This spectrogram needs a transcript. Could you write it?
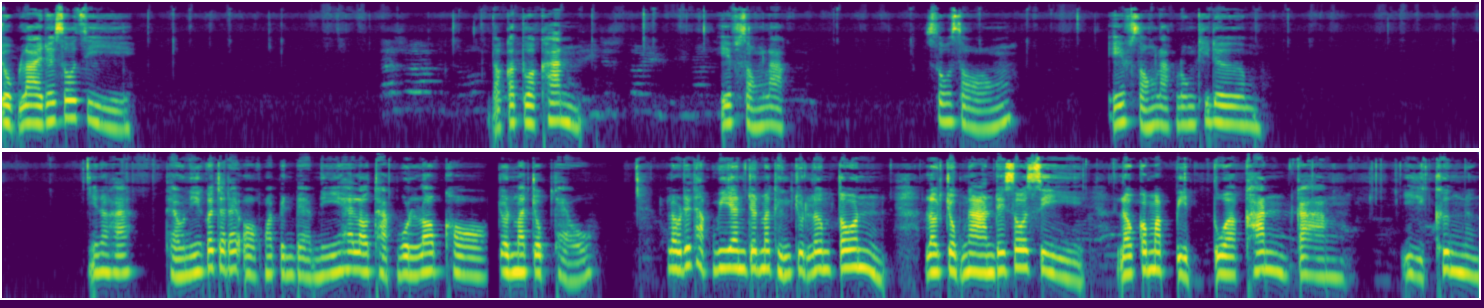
จบลายด้วยโซ่สี่แล้วก็ตัวขั้น F สองหลัก โซ่สอง F สองหลักลงที่เดิม นี่นะคะ แถวนี้ก็จะได้ออกมาเป็นแบบนี้ให้เราถักวนรอบคอ จนมาจบแถว เราได้ถักเวียนจนมาถึงจุดเริ่มต้น เราจบงานด้วยโซ่สี่แล้วก็มาปิดตัวขั้นกลางอีกครึ่งหนึ่ง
